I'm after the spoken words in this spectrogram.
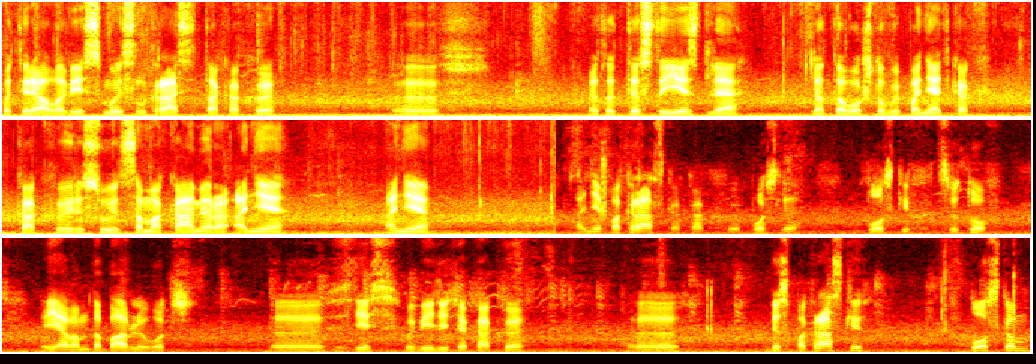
потеряла весь смысл красить, так как э, э этот тест и есть для, для того, чтобы понять, как, как рисует сама камера, а не, а не а не покраска, как после плоских цветов. я вам добавлю вот э, здесь вы видите, как э, без покраски в плоском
